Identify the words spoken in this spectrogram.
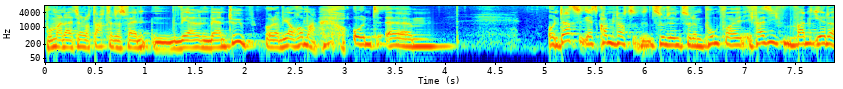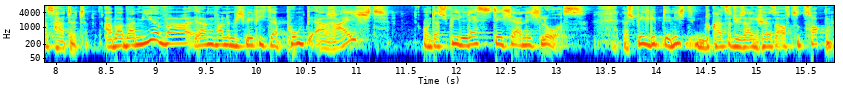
Wo man natürlich noch dachte, das wäre wär, wär ein Typ oder wie auch immer. Und äh, ähm, und das, jetzt komme ich noch zu, zu, dem, zu dem Punkt, ich weiß nicht, wann ihr das hattet, aber bei mir war irgendwann nämlich wirklich der Punkt erreicht, und das Spiel lässt dich ja nicht los. Das Spiel gibt dir nicht, du kannst natürlich sagen, ich höre jetzt auf zu zocken.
